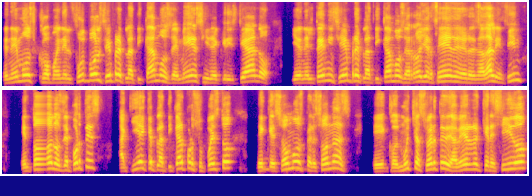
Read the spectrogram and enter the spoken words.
Tenemos como en el fútbol siempre platicamos de Messi, de Cristiano, y en el tenis siempre platicamos de Roger Federer, de Nadal, en fin, en todos los deportes. Aquí hay que platicar, por supuesto, de que somos personas eh, con mucha suerte de haber crecido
